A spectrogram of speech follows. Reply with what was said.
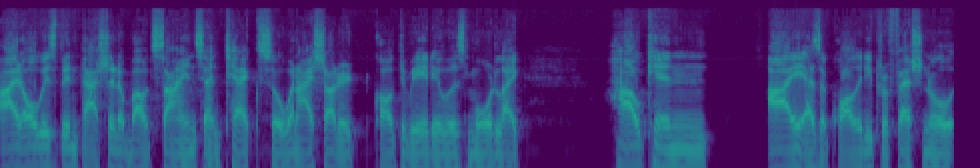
I'd always been passionate about science and tech. So when I started Cultivate, it was more like, how can I, as a quality professional,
